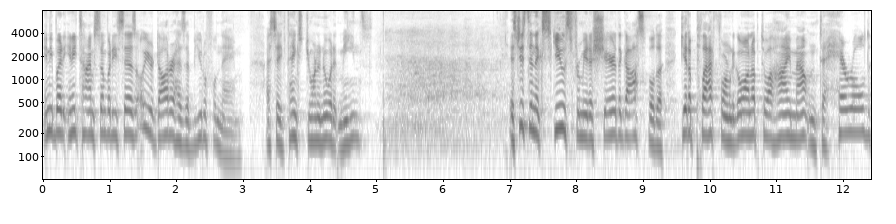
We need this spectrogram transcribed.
Anybody, anytime somebody says, Oh, your daughter has a beautiful name, I say, Thanks. Do you want to know what it means? It's just an excuse for me to share the gospel, to get a platform, to go on up to a high mountain, to herald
